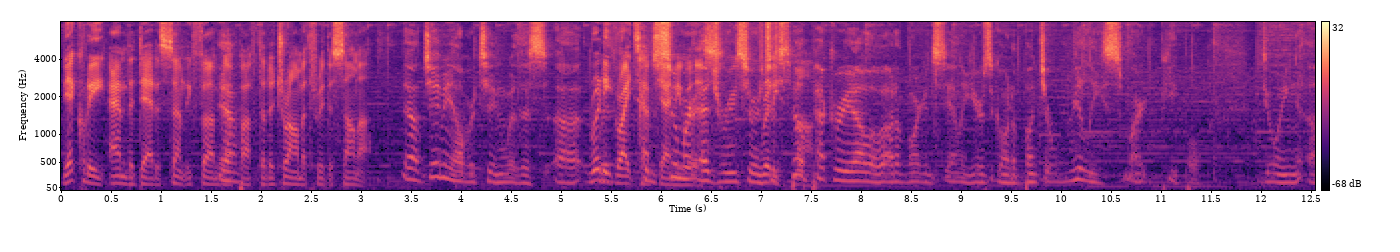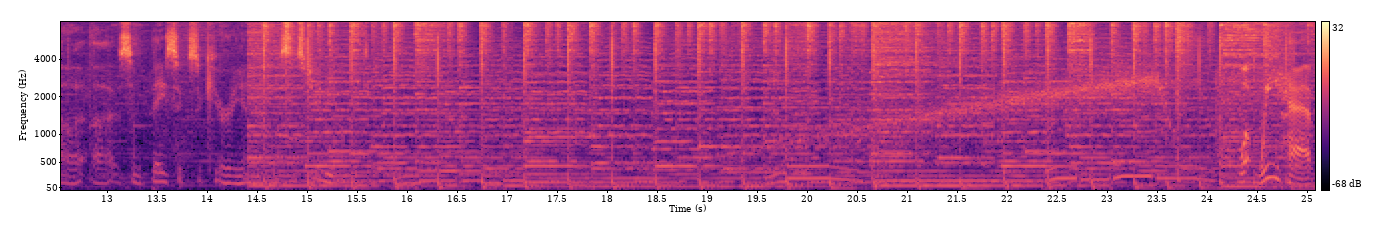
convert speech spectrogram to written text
the equity and the debt has certainly firmed yeah. up after the drama through the summer. Yeah, Jamie Albertine with us. Uh, really with great to have Consumer Jamie Edge Research. Really it's Bill Pecoriello out of Morgan Stanley years ago, and a bunch of really smart people doing uh, uh, some basic security analysis. Jamie Albertine. What we have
